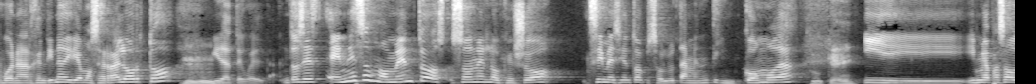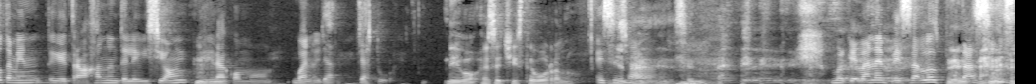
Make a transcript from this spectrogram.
bueno, en Argentina diríamos cerrá el orto y date vuelta. Entonces, en esos momentos son en los que yo sí me siento absolutamente incómoda. Okay. Y, me ha pasado también eh, trabajando en televisión, era como, bueno, ya, ya estuvo. Digo, ese chiste bórralo. Ese ya. Porque van a empezar los putazos.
